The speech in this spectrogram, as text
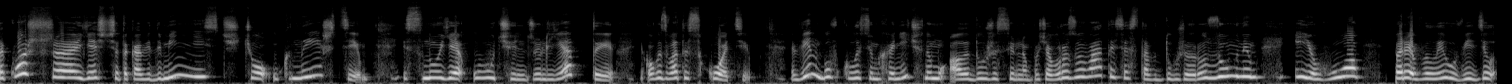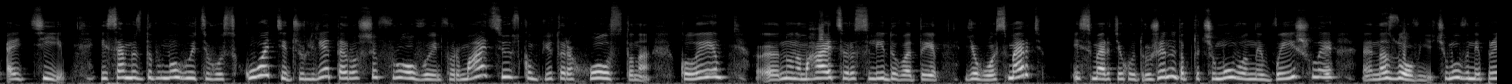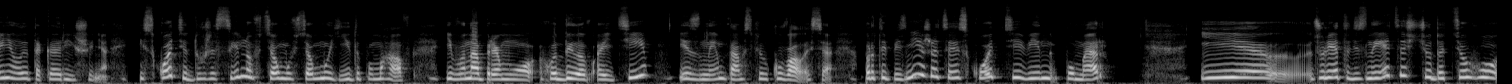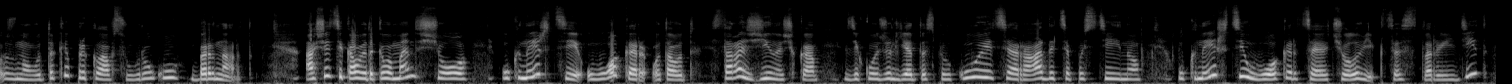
Також е, є ще така відмінність, що у книжці існує учень Джульєтти, якого звати Скотті. Він був колись у механічному, але дуже сильно почав розвиватися, став дуже розумним, і його перевели у відділ IT. І саме з допомогою цього Скотті Джульєта розшифровує інформацію з комп'ютера Холстона, коли е, ну, намагається розслідувати його смерть. І смерть його дружини, тобто чому вони вийшли е, назовні, чому вони прийняли таке рішення. І Скотті дуже сильно в цьому всьому їй допомагав. І вона прямо ходила в IT і з ним там спілкувалася. Проте пізніше цей Скотті він помер. І Джулієта дізнається, що до цього знову таки приклав свою руку Бернард. А ще цікавий такий момент, що у книжці Уокер, ота от стара жіночка, з якою Джульєта спілкується, радиться постійно. У книжці Уокер це чоловік, це старий дід,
